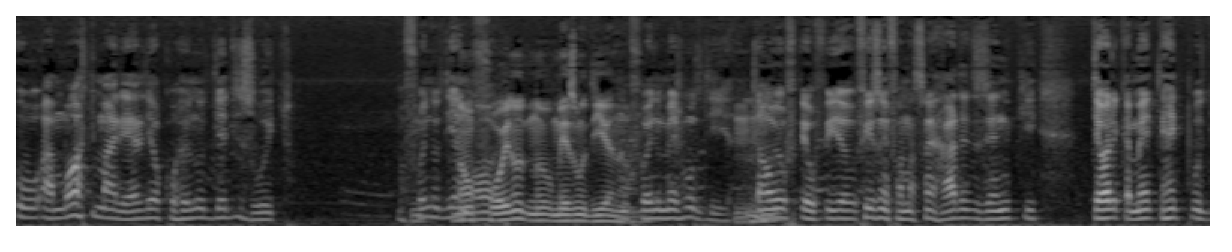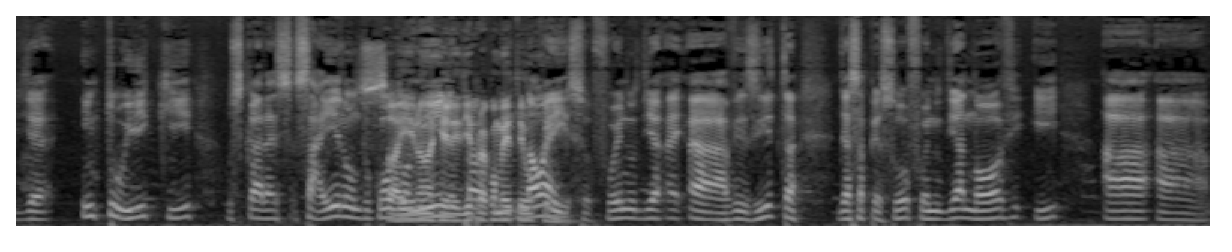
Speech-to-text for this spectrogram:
o, a morte de Marielle ocorreu no dia 18. Não foi no dia Não 9. foi no, no, mesmo dia, não. Não foi no mesmo dia. Uhum. Então eu, eu, eu, fiz uma informação errada dizendo que, teoricamente, a gente podia intuir que os caras saíram do condomínio. Saíram naquele dia para cometer não o crime. Não é isso. Foi no dia. A, a, visita dessa pessoa foi no dia 9 e a,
